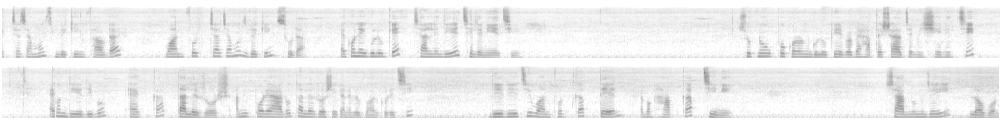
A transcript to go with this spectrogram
এক চা চামচ বেকিং পাউডার ওয়ান ফোর্থ চা চামচ বেকিং সোডা। এখন এগুলোকে ছালনি দিয়ে ছেলে নিয়েছি। শুকনো উপকরণগুলোকে এভাবে হাতের সাহায্যে মিশিয়ে নিচ্ছি। এখন দিয়ে দিব এক কাপ তালের রস। আমি পরে আরও তালের রস এখানে ব্যবহার করেছি। দিয়ে দিয়েছি ওয়ান ফোর্থ কাপ তেল এবং হাফ কাপ চিনি। স্বাদ অনুযায়ী লবণ।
